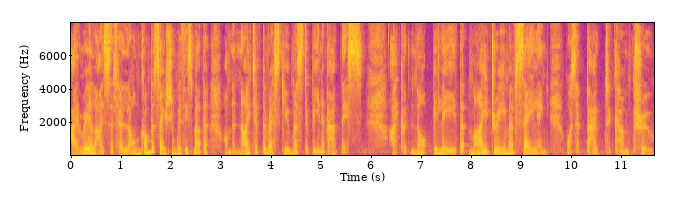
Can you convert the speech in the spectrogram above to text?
I realised that her long conversation with his mother on the night of the rescue must have been about this. I could not believe that my dream of sailing was about to come true.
